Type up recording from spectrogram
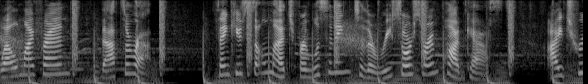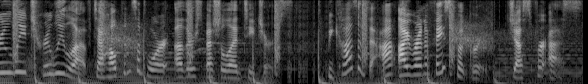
Well, my friend, that's a wrap. Thank you so much for listening to the Resource Room podcast. I truly, truly love to help and support other special ed teachers. Because of that, I run a Facebook group just for us.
